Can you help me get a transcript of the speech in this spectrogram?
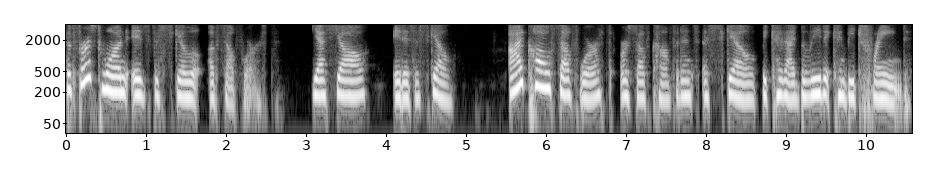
The first one is the skill of self worth. Yes, y'all, it is a skill. I call self worth or self confidence a skill because I believe it can be trained.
